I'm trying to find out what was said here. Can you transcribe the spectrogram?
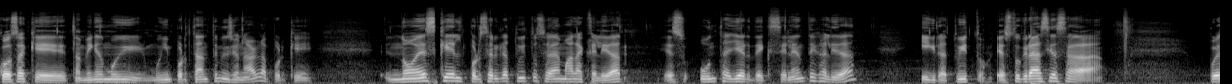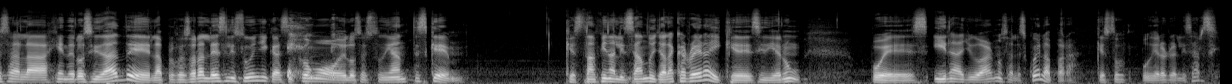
cosa que también es muy, muy importante mencionarla porque no es que el, por ser gratuito sea de mala calidad, es un taller de excelente calidad y gratuito. Esto gracias a, pues a la generosidad de la profesora Leslie Zúñiga, así como de los estudiantes que, que están finalizando ya la carrera y que decidieron pues ir a ayudarnos a la escuela para que esto pudiera realizarse.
